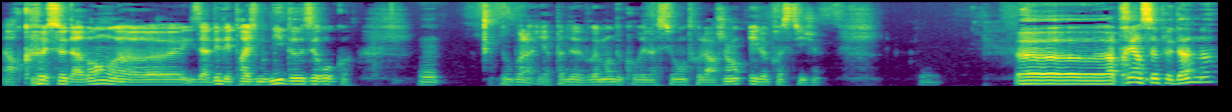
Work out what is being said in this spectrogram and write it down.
Alors que ceux d'avant, euh, ils avaient des prize money de zéro, quoi. Mm. Donc voilà, il n'y a pas de, vraiment de corrélation entre l'argent et le prestige. Mm. Euh, après, en simple dame,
